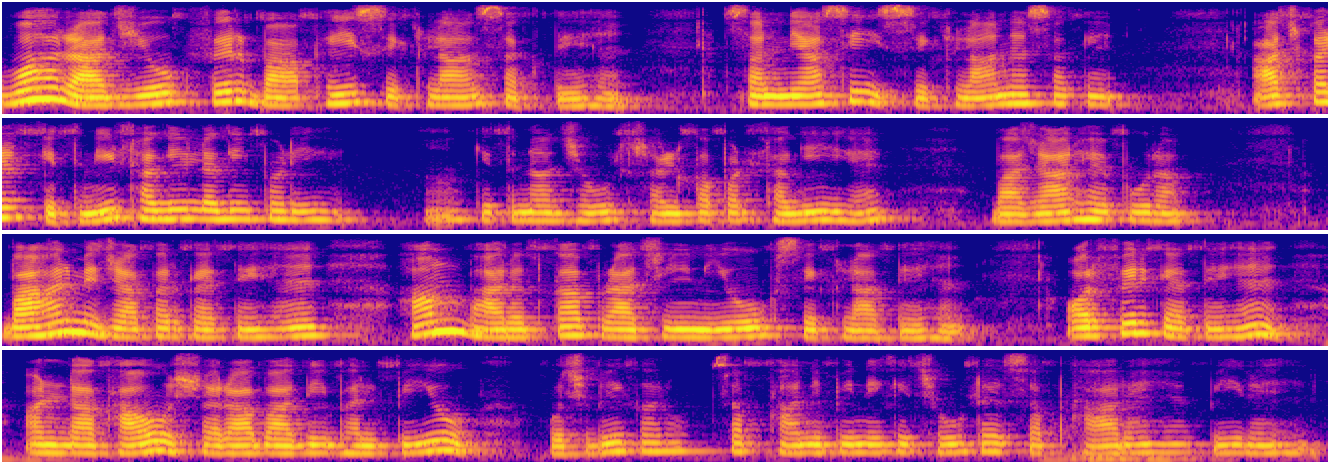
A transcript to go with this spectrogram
वह राजयोग फिर बाप ही सिखला सकते हैं सन्यासी सिखला न सकें। आजकल कितनी ठगी लगी पड़ी है हाँ, कितना झूठ छल कपट ठगी है बाज़ार है पूरा। बाहर में जाकर कहते हैं हम भारत का प्राचीन योग सिखलाते हैं। और फिर कहते हैं अंडा खाओ शराब आदि भल पियो कुछ भी करो। सब खाने पीने की छूट है, सब खा रहे हैं, पी रहे हैं।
